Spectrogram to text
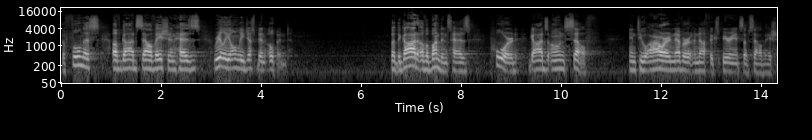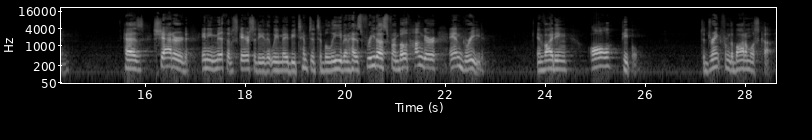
The fullness of God's salvation has really only just been opened. But the God of abundance has poured God's own self into our never enough experience of salvation, has shattered any myth of scarcity that we may be tempted to believe, and has freed us from both hunger and greed, inviting all people to drink from the bottomless cup,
